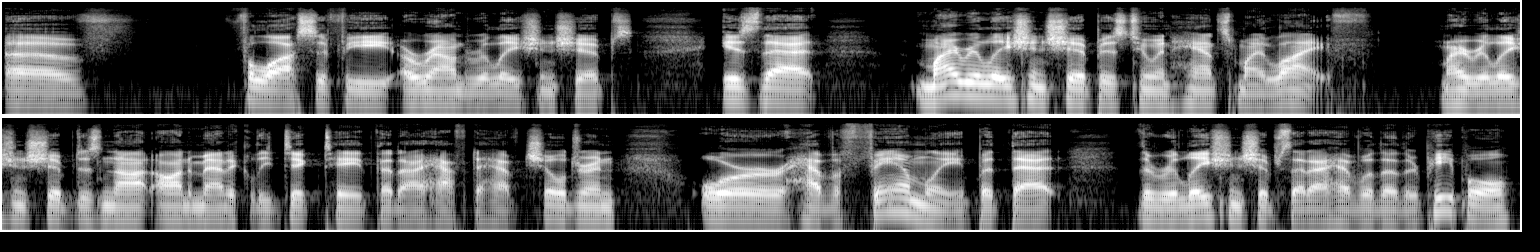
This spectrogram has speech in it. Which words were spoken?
of philosophy around relationships is that my relationship is to enhance my life. My relationship does not automatically dictate that I have to have children or have a family, but that the relationships that I have with other people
